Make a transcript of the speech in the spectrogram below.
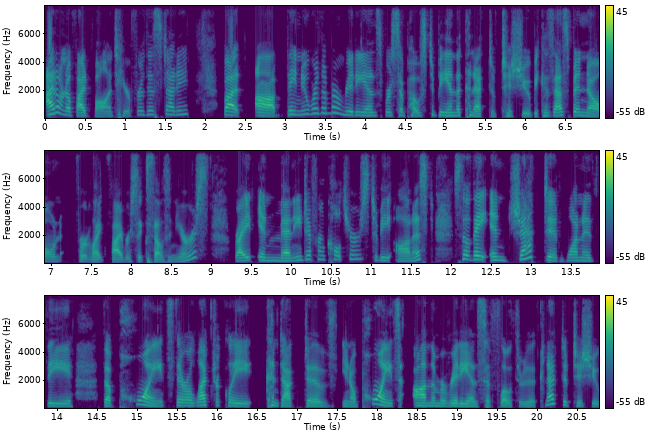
I don't know if I'd volunteer for this study, but uh, they knew where the meridians were supposed to be in the connective tissue because that's been known for like five or six thousand years, right? In many different cultures, to be honest. So they injected one of the the points, they're electrically conductive, you know, points on the meridians that flow through the connective tissue.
